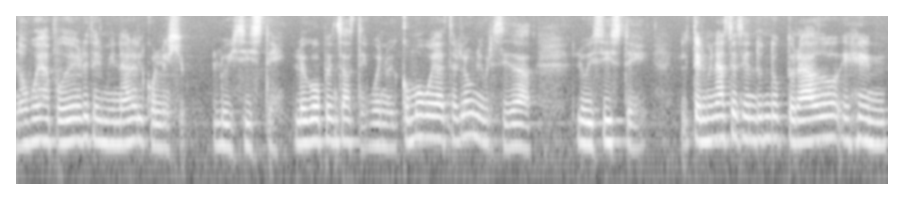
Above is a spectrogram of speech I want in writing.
no voy a poder terminar el colegio lo hiciste. Luego pensaste, bueno, ¿y cómo voy a hacer la universidad? Lo hiciste. Terminaste haciendo un doctorado en,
